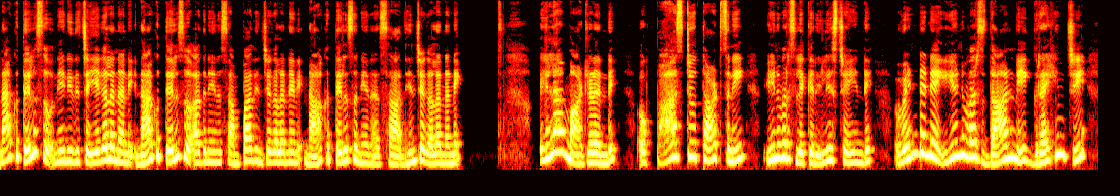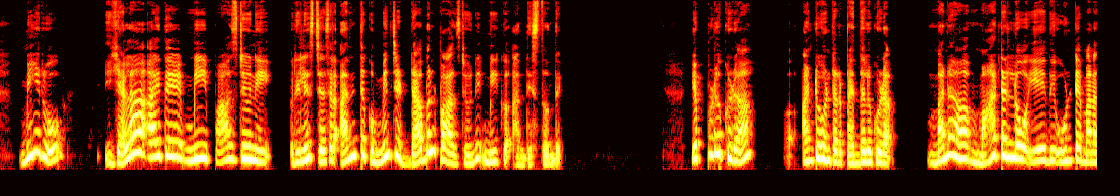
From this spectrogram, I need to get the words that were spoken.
నాకు తెలుసు నేను ఇది చేయగలనని నాకు తెలుసు అది నేను సంపాదించగలనని నాకు తెలుసు నేను సాధించగలనని. ఇలా మాట్లాడండి. ఒక పాజిటివ్ థాట్స్ని యూనివర్స్లోకి రిలీజ్ చేయండి. వెంటనే యూనివర్స్ దాన్ని గ్రహించి మీరు ఎలా అయితే మీ పాజిటివ్ని రిలీజ్ చేశారో అంతకు మించి డబుల్ పాజిటివ్ని మీకు అందిస్తుంది. ఎప్పుడూ కూడా అంటూ ఉంటారు పెద్దలు కూడా మన మాటల్లో ఏది ఉంటే మన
